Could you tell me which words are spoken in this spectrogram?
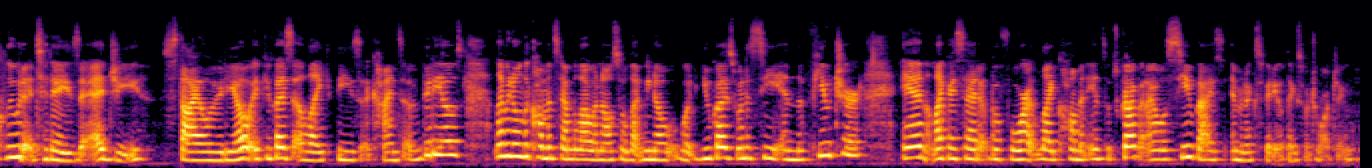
Conclude today's edgy style video. If you guys like these kinds of videos, let me know in the comments down below and also let me know what you guys want to see in the future. And like I said before, like, comment, and subscribe, and I will see you guys in my next video. Thanks so much for watching.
